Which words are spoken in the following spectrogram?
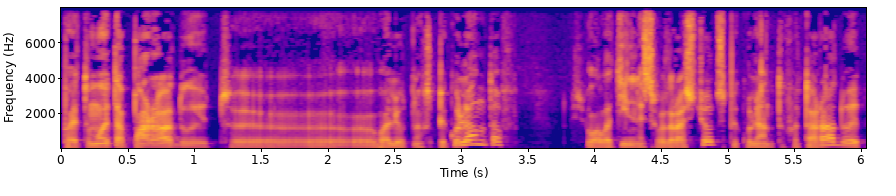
Поэтому это порадует э, валютных спекулянтов, волатильность возрастет, спекулянтов это радует,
